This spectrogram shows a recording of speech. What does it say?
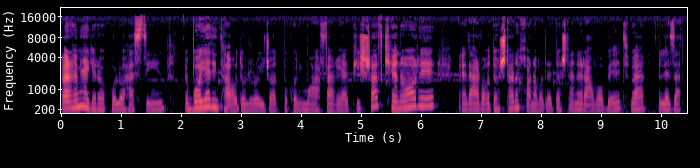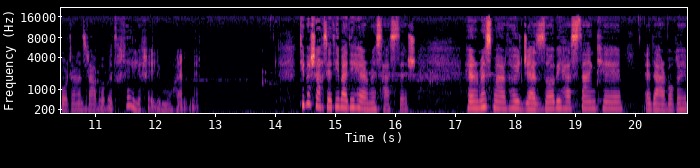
برای همین اگر آپولو هستین باید این تعادل رو ایجاد بکنیم موفقیت پیشرفت کنار در واقع داشتن خانواده داشتن روابط و لذت بردن از روابط خیلی خیلی مهمه. تیپ شخصیتی بعدی هرمس هستش. هرمس مردهای جذابی هستن که در واقع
